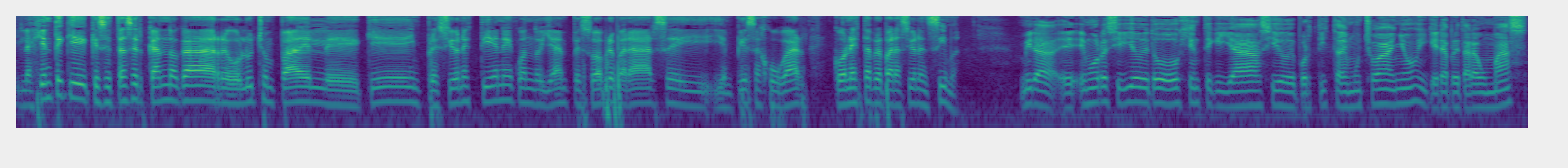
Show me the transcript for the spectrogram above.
Y la gente que, se está acercando acá a Revolution Paddle, eh, ¿qué impresiones tiene cuando ya empezó a prepararse y, empieza a jugar con esta preparación encima? Mira, eh, hemos recibido de todo gente que ya ha sido deportista de muchos años y quiere apretar aún más,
